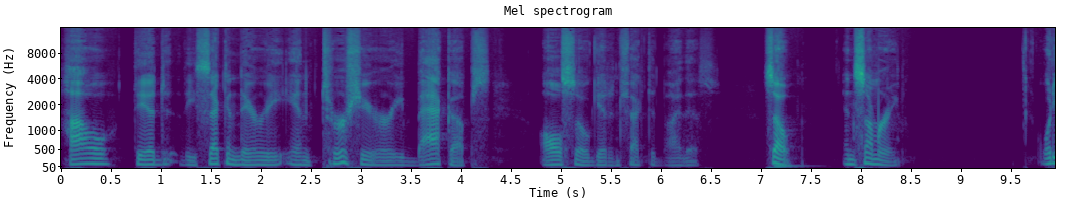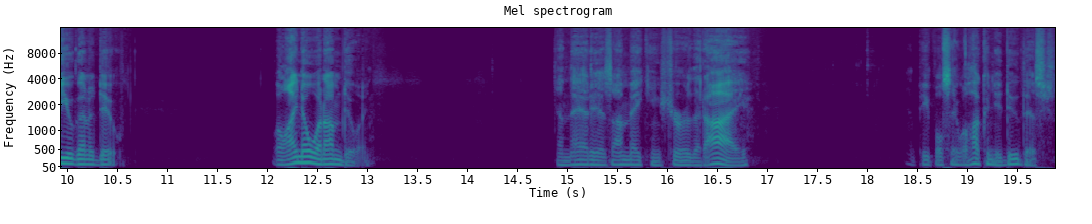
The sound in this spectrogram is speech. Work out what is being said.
how did the secondary and tertiary backups also get infected by this? So, in summary, what are you going to do? Well, I know what I'm doing. And that is I'm making sure that I, people say, well, how can you do this?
